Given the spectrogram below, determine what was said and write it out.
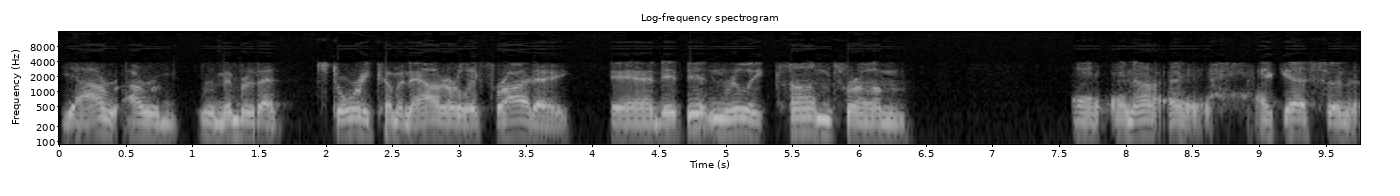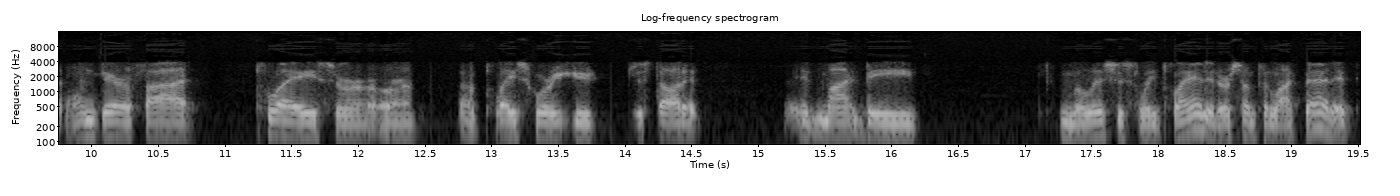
Yeah, I, I re- remember that story coming out early Friday, and it didn't really come from uh, an, uh, I guess, an unverified place or, or a place where you just thought it it might be maliciously planted or something like that. It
